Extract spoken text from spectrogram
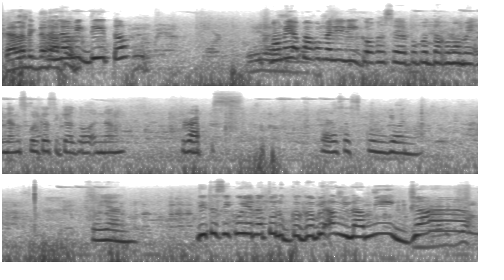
Lalamig na Ang lamig dito. Mamaya pa ako maliligo kasi pupunta ako mamaya ng school kasi gagawa ng wraps. Para sa school yon. So yan. Dito si kuya natulog kagabi. Ang lamig dyan.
